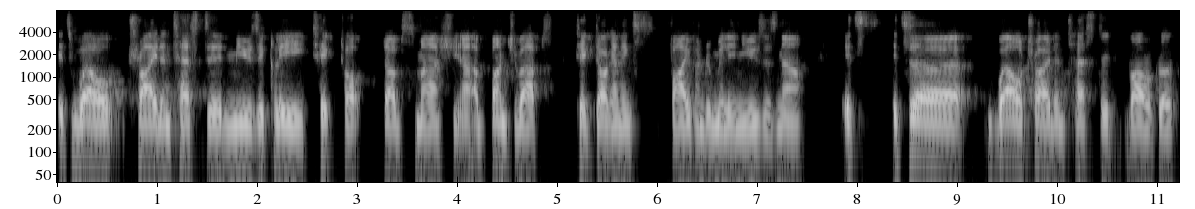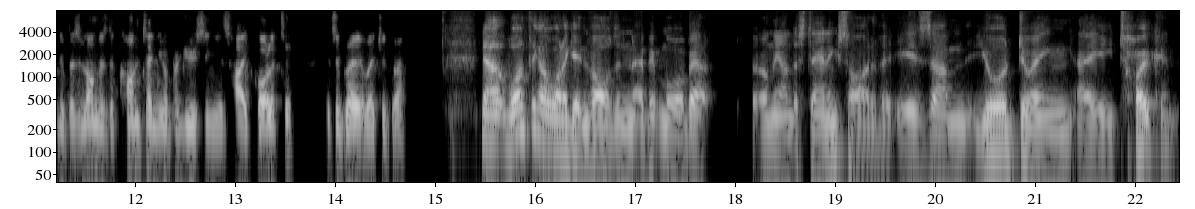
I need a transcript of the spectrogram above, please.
it's well tried and tested Musical.ly. TikTok Dubsmash, you know, a bunch of apps. TikTok, I think, 500 million users now. It's it's a well tried and tested viral growth loop. As long as the content you're producing is high quality, it's a great way to grow. Now, one thing I want to get involved in a bit more about on the understanding side of it is um, you're doing a token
